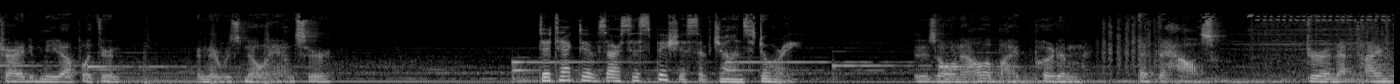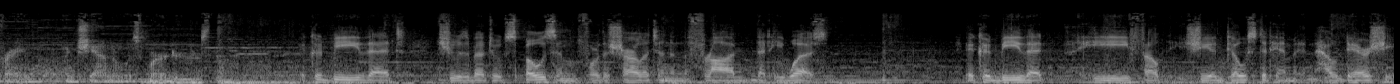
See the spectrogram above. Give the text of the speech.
tried to meet up with her, and there was no answer. Detectives are suspicious of John's story. His own alibi put him at the house during that time frame when Shannon was murdered. It could be that she was about to expose him for the charlatan and the fraud that he was. It could be that he felt she had ghosted him and how dare she.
